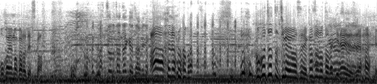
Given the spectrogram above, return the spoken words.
岡山からですか？ああなるほど。ここちょっと違いますね。傘のたたきないですね。はい。通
